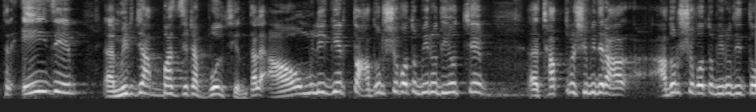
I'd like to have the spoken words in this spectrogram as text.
তাহলে এই যে মির্জা আব্বাস যেটা বলছেন, তাহলে আওয়ামী লীগের তো আদর্শগত বিরোধী হচ্ছে ছাত্র শিবিরের আদর্শগত বিরোধী তো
